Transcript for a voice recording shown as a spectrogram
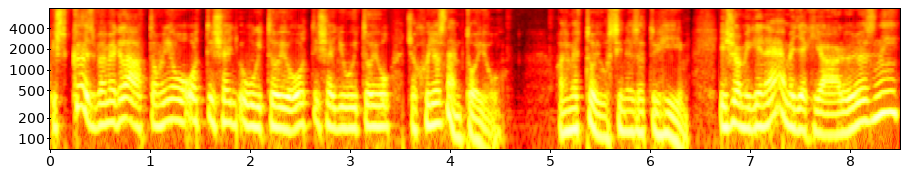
És közben meg láttam, jó, ott is egy új tojó, ott is egy új tojó, csak hogy az nem tojó, hanem egy tojószínezetű hím. És amíg én elmegyek járőrözni,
